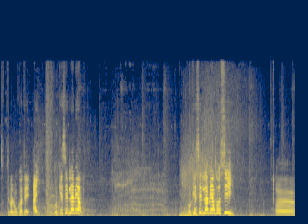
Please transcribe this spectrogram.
c'était pas de mon côté. Aïe Ok, c'est de la merde Ok, c'est de la merde aussi Euh...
